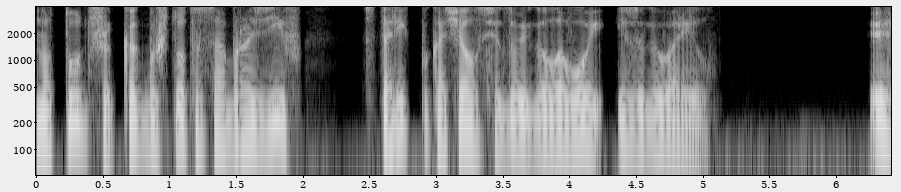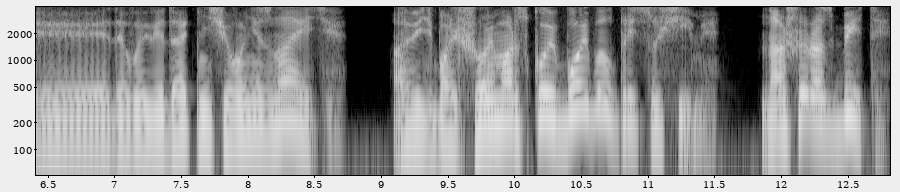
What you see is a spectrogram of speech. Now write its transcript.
Но тут же, как бы что-то сообразив, старик покачал седой головой и заговорил. «Э, -э да вы, видать, ничего не знаете. А ведь большой морской бой был при Цусиме. Наши разбиты.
